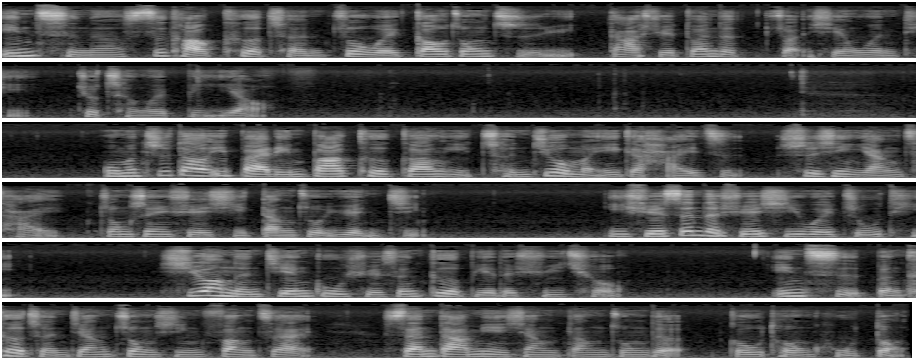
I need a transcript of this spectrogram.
因此呢，思考课程作为高中职与大学端的转衔问题就成为必要。我们知道，一百零八课纲以成就每一个孩子适性扬才、终身学习当作愿景。以学生的学习为主体，希望能兼顾学生个别的需求。因此，本课程将重心放在三大面向当中的沟通互动，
